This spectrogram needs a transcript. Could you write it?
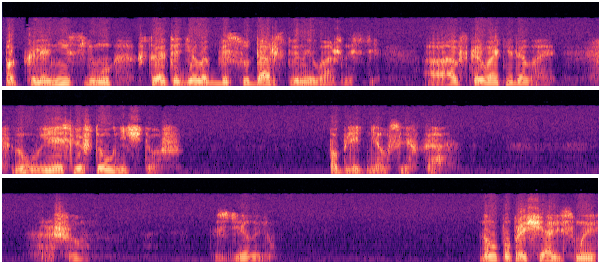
поклянись ему, что это дело государственной важности, а вскрывать не давай. Ну, если что, уничтожь. Побледнел слегка. Хорошо, сделаю. Ну, попрощались мы,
